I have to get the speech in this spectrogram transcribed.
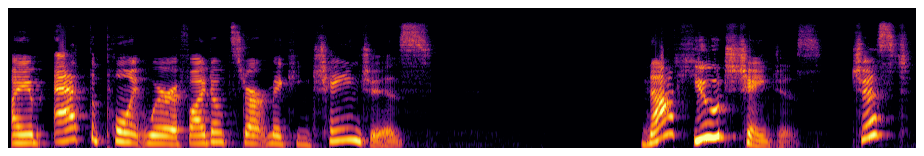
I am at the point where if I don't start making changes, not huge changes, just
